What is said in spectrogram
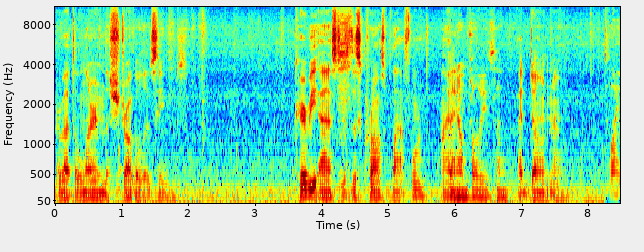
we're about to learn the struggle it seems. Kirby asked, is this cross platform? I, don't believe so. I don't know. It's white.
